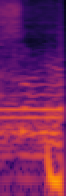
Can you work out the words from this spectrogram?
Some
